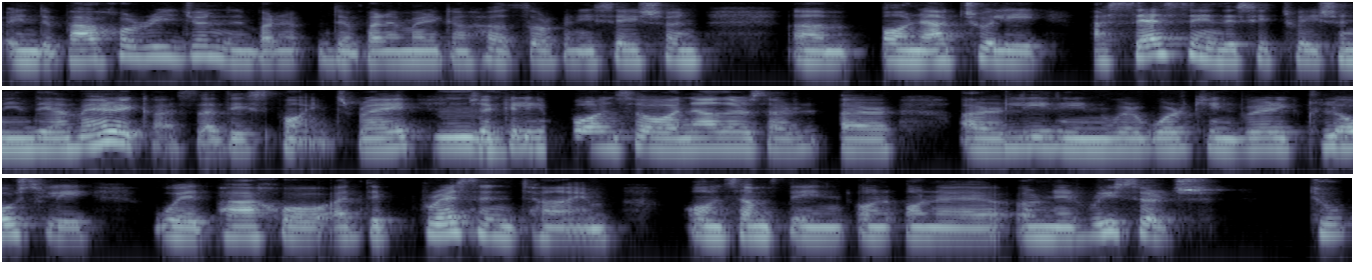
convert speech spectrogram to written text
in the PAHO region, in Pan the Pan American Health Organization, um, on actually assessing the situation in the Americas at this point, right? Mm. Jacqueline Ponzo and others are, are, are leading. We're working very closely with PAHO at the present time on something, on, on, a, on a research to,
